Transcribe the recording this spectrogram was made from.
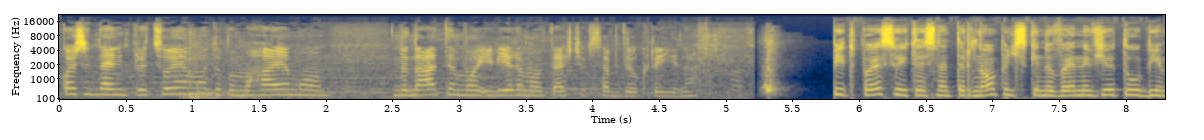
кожен день працюємо, допомагаємо, донатимо і віримо в те, що все буде Україна. Підписуйтесь на тернопільські новини в Ютубі.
